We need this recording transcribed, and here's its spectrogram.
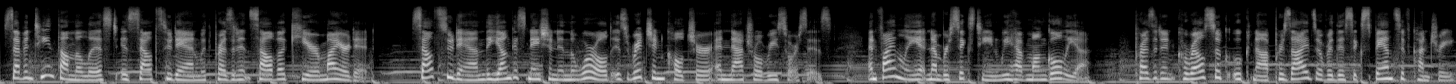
17th on the list is South Sudan with President Salva Kiir Mayardit. South Sudan, the youngest nation in the world, is rich in culture and natural resources. And finally, at number 16, we have Mongolia. President Khurelsukh Ukna presides over this expansive country,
